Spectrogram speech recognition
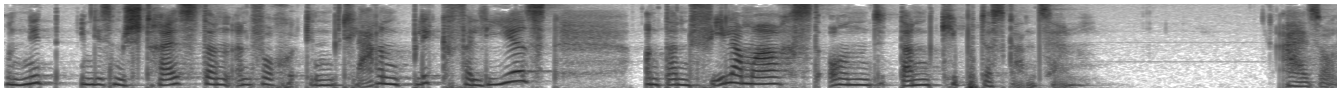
und nicht in diesem Stress dann einfach den klaren Blick verlierst und dann Fehler machst und dann kippt das Ganze. Also,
